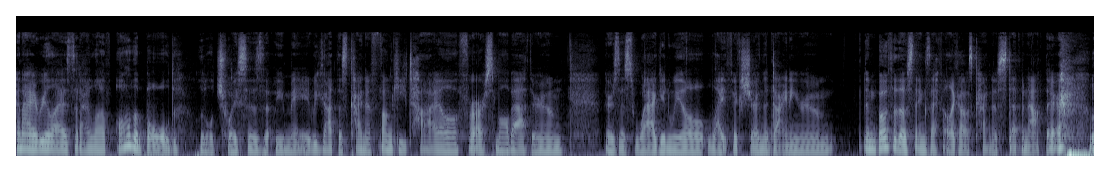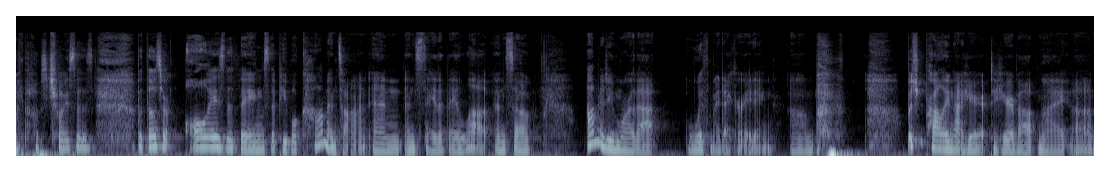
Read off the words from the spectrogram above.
And I realized that I love all the bold little choices that we made. We got this kind of funky tile for our small bathroom. There's this wagon wheel light fixture in the dining room in both of those things, I felt like I was kind of stepping out there with those choices. But those are always the things that people comment on and, and say that they love. And so I'm going to do more of that with my decorating. Um, but you're probably not here to hear about my uh,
